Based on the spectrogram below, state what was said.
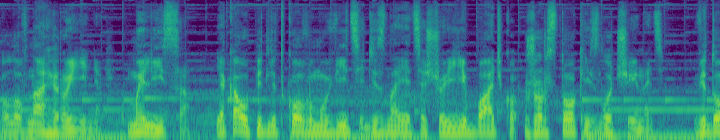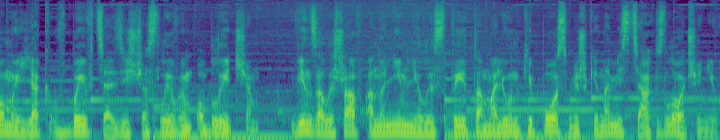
Головна героїня Меліса, яка у підлітковому віці дізнається, що її батько жорстокий злочинець, відомий як вбивця зі щасливим обличчям. Він залишав анонімні листи та малюнки посмішки на місцях злочинів.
